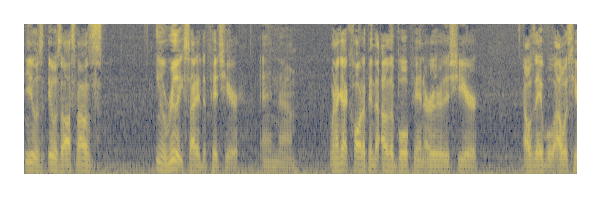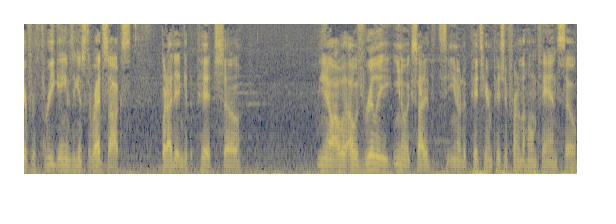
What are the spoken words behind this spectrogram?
It was it was awesome. I was, you know, really excited to pitch here, and um, when I got called up in the, out of the bullpen earlier this year, I was able. I was here for three games against the Red Sox, but I didn't get to pitch. So you know, I, w- I was really, you know, excited to, you know, to pitch here and pitch in front of the home fans. So,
